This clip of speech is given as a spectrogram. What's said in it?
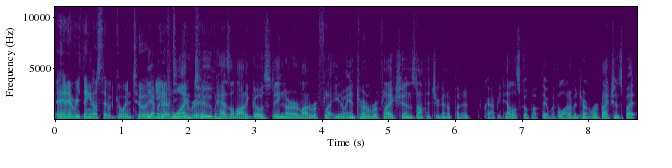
and everything else that would go into it. Yeah, but know, if one tube of... has a lot of ghosting or a lot of reflect, you know, internal reflections, not that you're going to put a crappy telescope up there with a lot of internal reflections, but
